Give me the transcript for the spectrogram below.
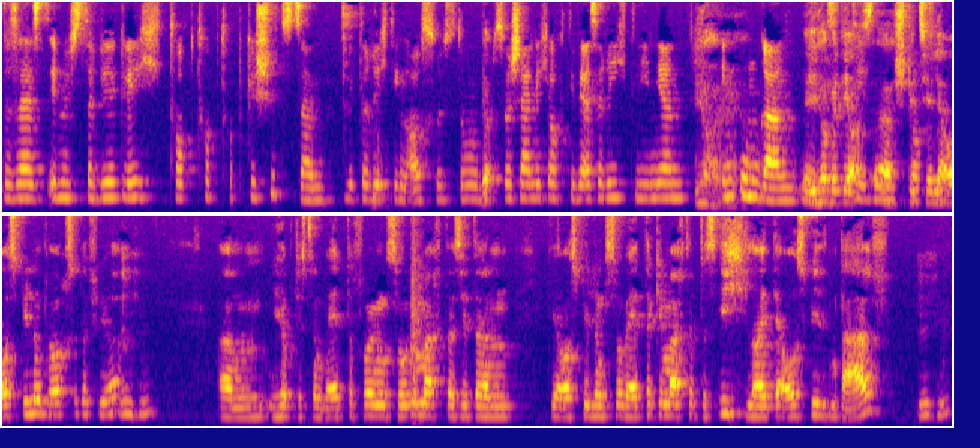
Das heißt, ihr müsst da wirklich top, top, top geschützt sein mit der richtigen Ausrüstung. Und ja. gibt es wahrscheinlich auch diverse Richtlinien ja, ja, im Umgang. mit ich habe die äh, spezielle Stoffen. Ausbildung brauchst du dafür. Mhm. Ähm, ich habe das dann weiterfolgend so gemacht, dass ich dann die Ausbildung so weitergemacht habe, dass ich Leute ausbilden darf. Mhm.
